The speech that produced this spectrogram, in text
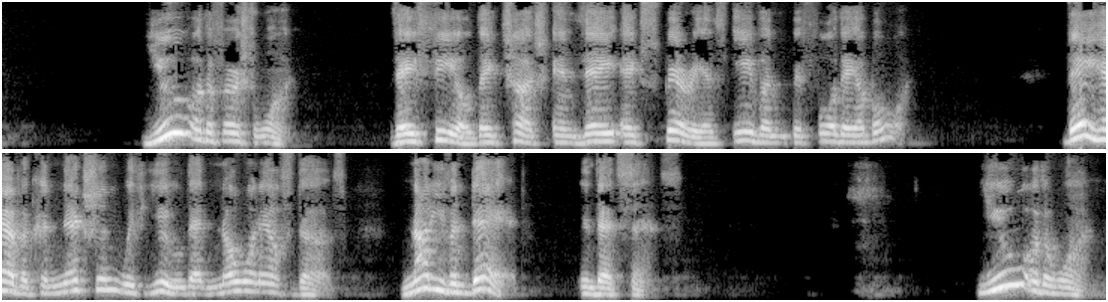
You are the first one they feel, they touch, and they experience even before they are born. They have a connection with you that no one else does, not even dad in that sense. You are the one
